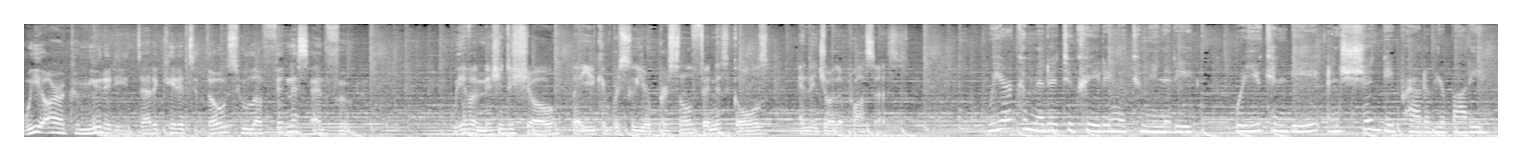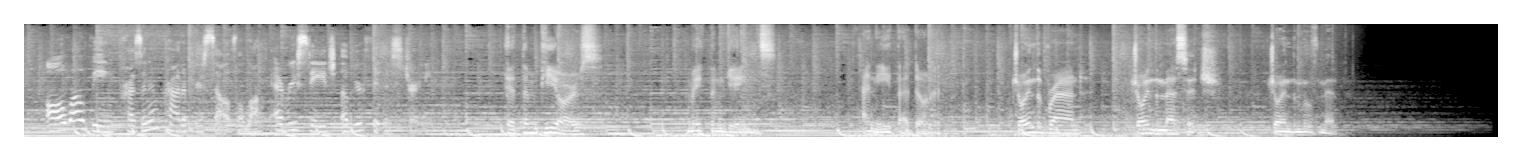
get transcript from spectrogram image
We are a community dedicated to those who love fitness and food. We have a mission to show that you can pursue your personal fitness goals and enjoy the process. We are committed to creating a community where you can be and should be proud of your body, all while being present and proud of yourself along every stage of your fitness journey. Hit them PRs, make them gains, and eat that donut. Join the brand, join the message, join the movement.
